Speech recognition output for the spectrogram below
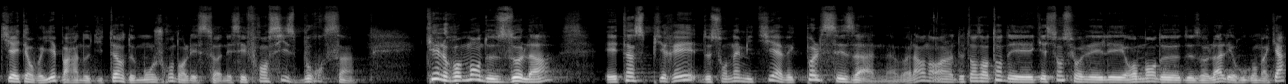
qui a été envoyée par un auditeur de Montgeron dans l'Essonne et c'est Francis Boursin. Quel roman de Zola est inspiré de son amitié avec Paul Cézanne? Voilà, a de temps en temps des questions sur les, les romans de, de Zola, les Rougon-Macquart.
